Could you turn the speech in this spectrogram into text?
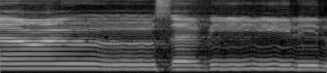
عن سبيل الله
